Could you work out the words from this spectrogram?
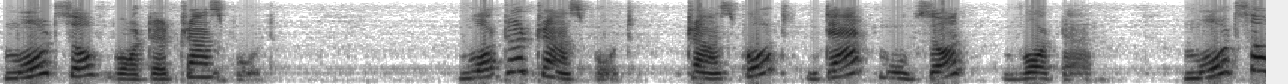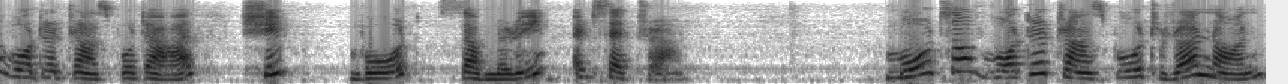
modes of water transport. Water transport. Transport that moves on water. Modes of water transport are ship, boat, submarine, etc. Modes of water transport run on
